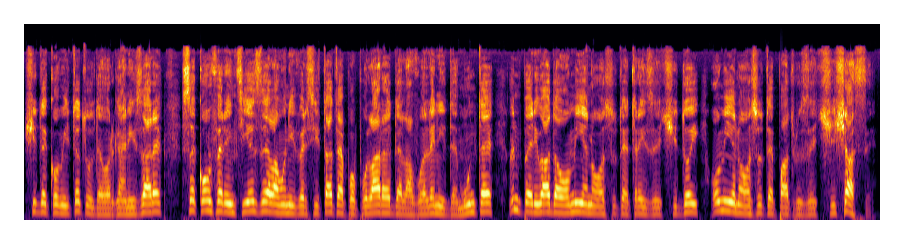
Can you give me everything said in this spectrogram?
și de comitetul de organizare să conferențieze la Universitatea Populară de la Vălenii de Munte în perioada 1932-1946.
